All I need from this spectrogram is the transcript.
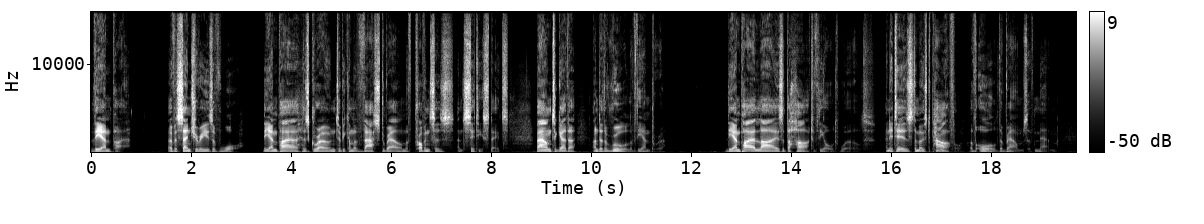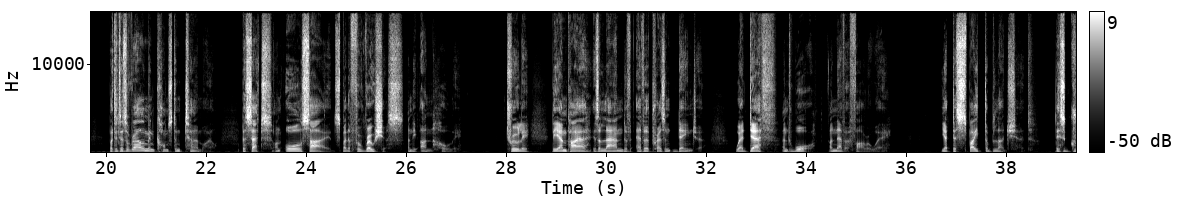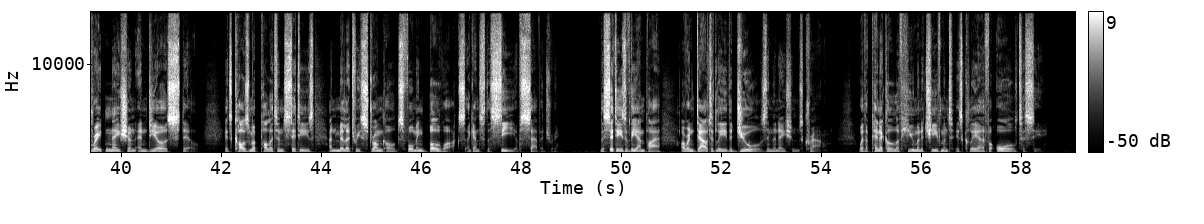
The Empire. Over centuries of war, the Empire has grown to become a vast realm of provinces and city states, bound together under the rule of the Emperor. The Empire lies at the heart of the Old World, and it is the most powerful of all the realms of men. But it is a realm in constant turmoil, beset on all sides by the ferocious and the unholy. Truly, the Empire is a land of ever present danger, where death and war are never far away. Yet, despite the bloodshed, this great nation endures still, its cosmopolitan cities and military strongholds forming bulwarks against the sea of savagery. The cities of the Empire are undoubtedly the jewels in the nation's crown, where the pinnacle of human achievement is clear for all to see.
